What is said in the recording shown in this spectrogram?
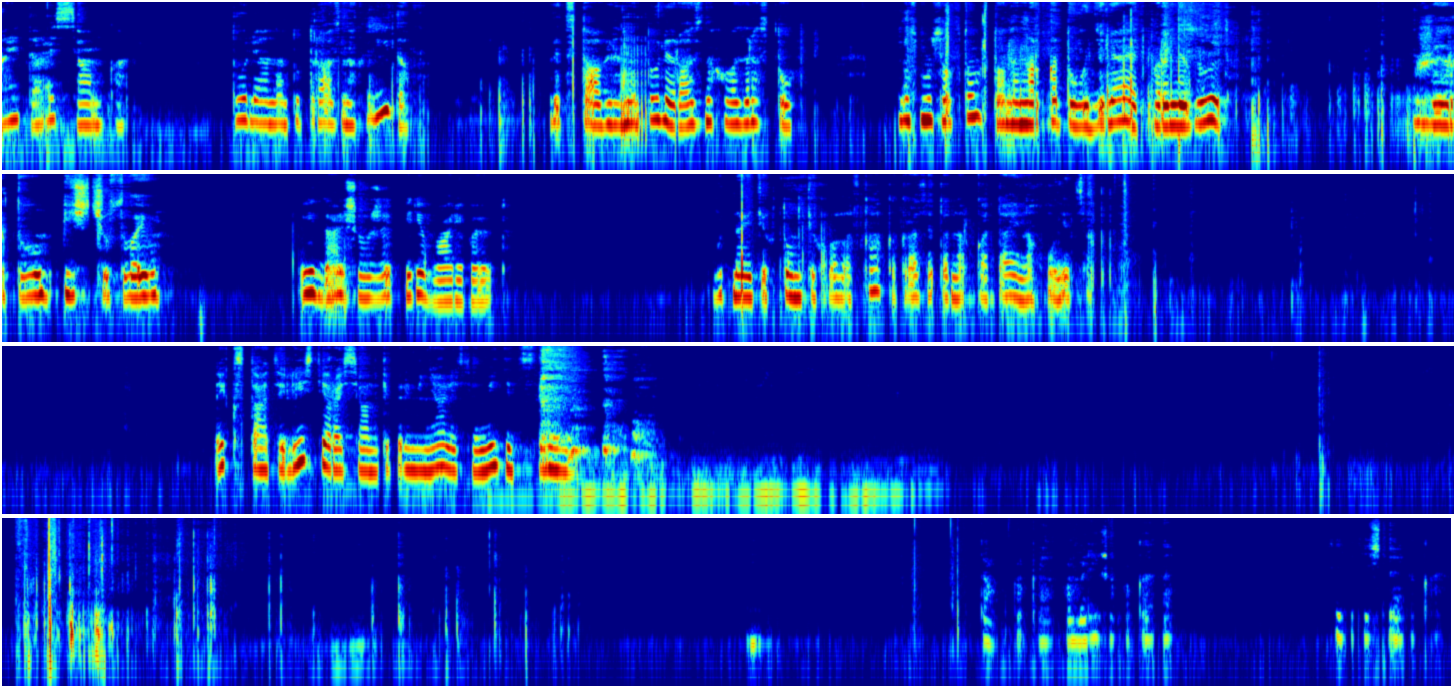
А это росянка. То ли она тут разных видов представлена, то ли разных возрастов. Но смысл в том, что она наркоту выделяет, парализует жертву, пищу свою. И дальше уже переваривают. Вот на этих тонких волосках как раз эта наркота и находится. И, кстати, листья росянки применялись в медицине. Так, поближе показать. Симпатичная такая.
